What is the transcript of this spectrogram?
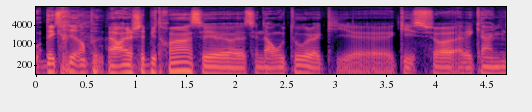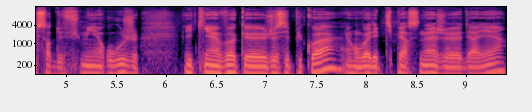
la décrire un peu? Alors le chapitre 1 c'est euh, c'est Naruto là, qui, euh, qui est sur, avec un- une sorte de fumée rouge et qui invoque euh, je sais plus quoi. Et on voit des petits personnages euh, derrière.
